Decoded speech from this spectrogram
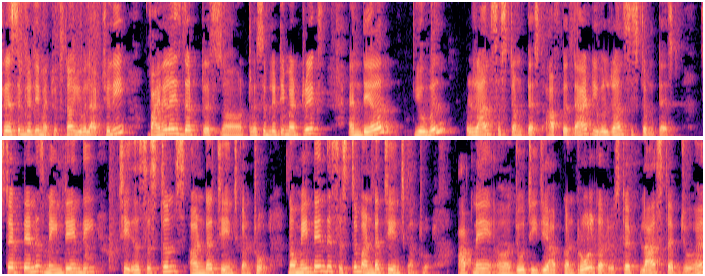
traceability metrics now you will actually finalize the trace, uh, traceability metrics and there you will run system test after that you will run system test step 10 is maintain the ch- uh, systems under change control now maintain the system under change control आपने जो चीज़ें आप कंट्रोल कर रहे हो स्टेप लास्ट स्टेप जो है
